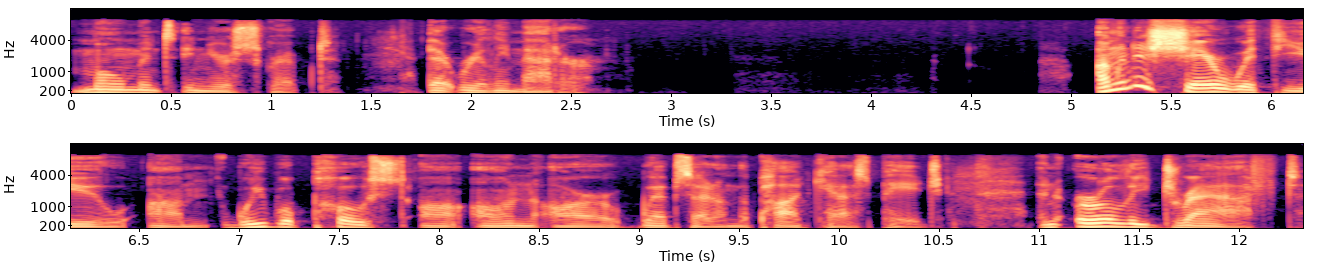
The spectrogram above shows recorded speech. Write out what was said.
moments in your script that really matter. I'm going to share with you, um, we will post on our website, on the podcast page, an early draft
